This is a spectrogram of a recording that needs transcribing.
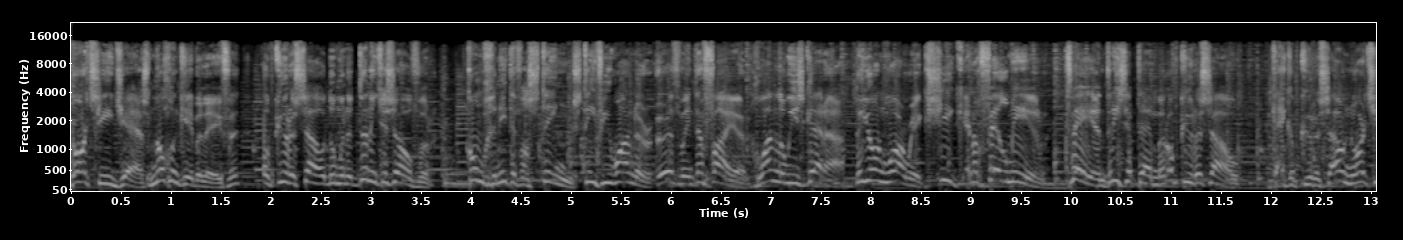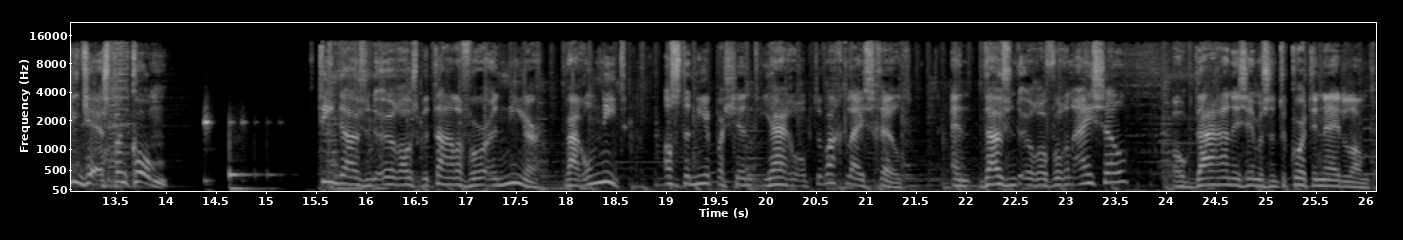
Noordsea Jazz nog een keer beleven? Op Curaçao doen we het dunnetjes over. Kom genieten van Sting, Stevie Wonder, Earth, Wind Fire... Juan Luis Guerra, Dionne Warwick, Chic en nog veel meer. 2 en 3 september op Curaçao. Kijk op CuraçaoNoordseaJazz.com. 10.000 euro's betalen voor een nier. Waarom niet? Als het een nierpatiënt jaren op de wachtlijst scheelt. En 1000 euro voor een eicel? Ook daaraan is immers een tekort in Nederland.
